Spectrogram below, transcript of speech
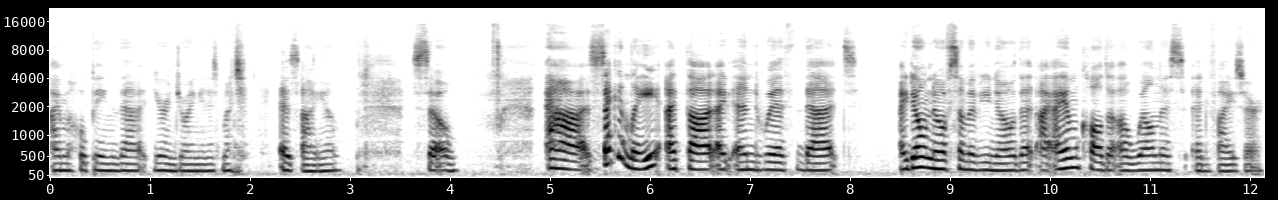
I'm hoping that you're enjoying it as much as I am. So, uh, secondly, I thought I'd end with that. I don't know if some of you know that I, I am called a, a wellness advisor.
